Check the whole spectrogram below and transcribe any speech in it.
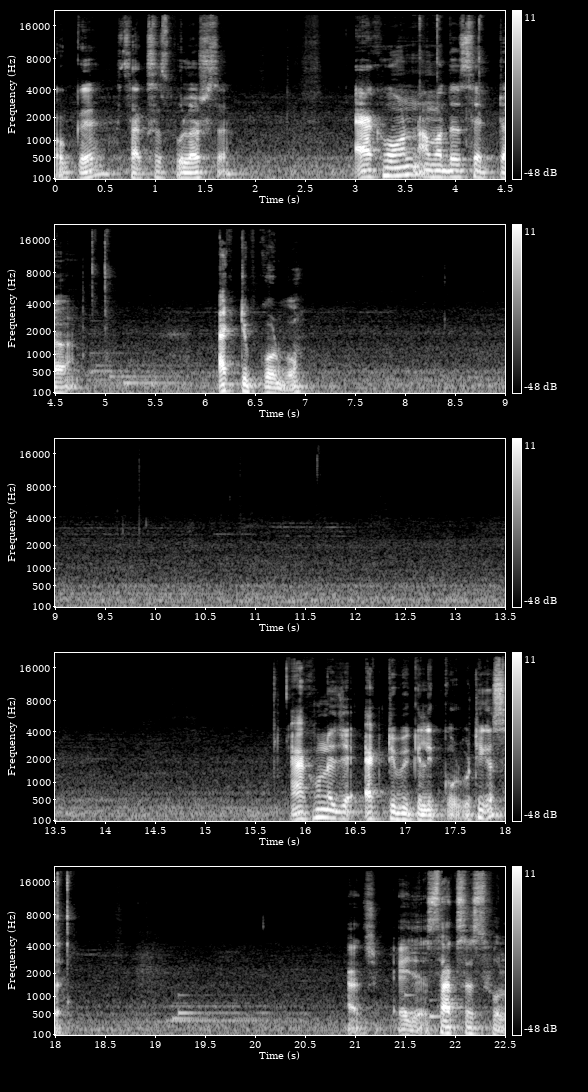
ওকে সাকসেসফুল আসছে। এখন আমাদের সেটটা অ্যাক্টিভ করব। এখন এই যে অ্যাক্টিভে ক্লিক করব, ঠিক আছে? আচ্ছা এই যে সাকসেসফুল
